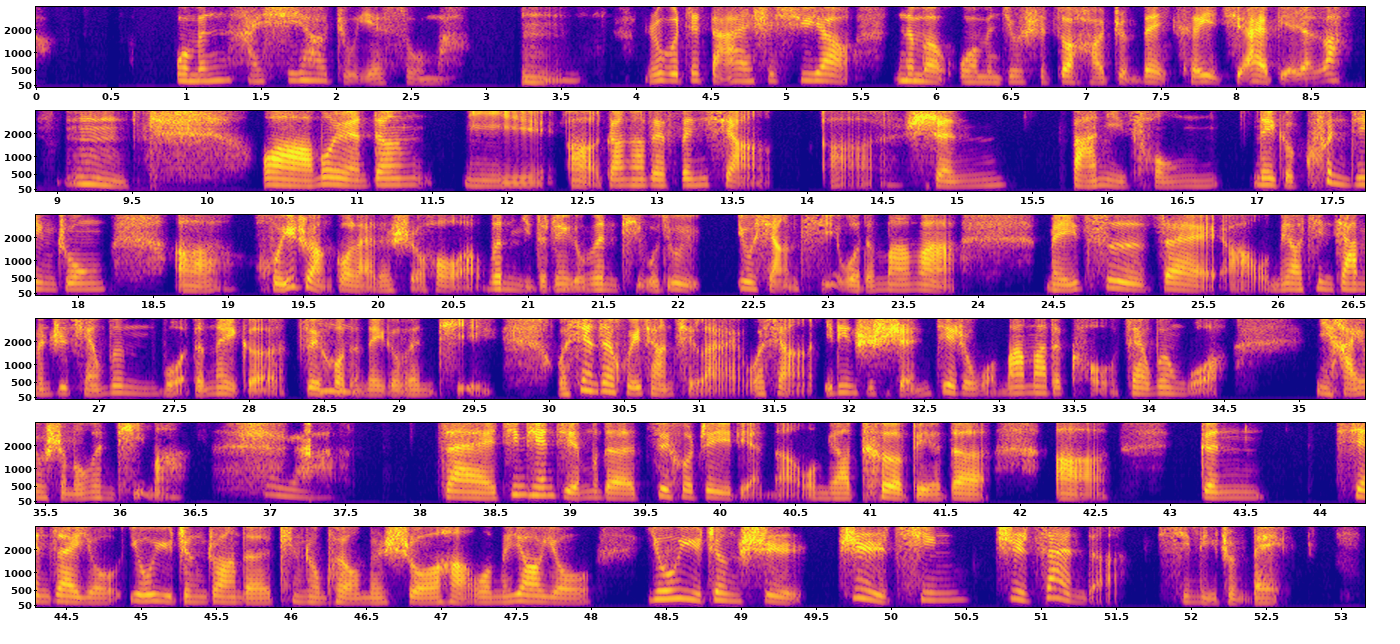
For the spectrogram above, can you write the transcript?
我们还需要主耶稣吗？嗯，如果这答案是需要，那么我们就是做好准备，可以去爱别人了。嗯，哇，莫远登，你啊，刚刚在分享啊，神把你从那个困境中啊回转过来的时候啊，问你的这个问题，我就又想起我的妈妈。每一次在啊，我们要进家门之前问我的那个最后的那个问题，我现在回想起来，我想一定是神借着我妈妈的口在问我：“你还有什么问题吗？”是啊，在今天节目的最后这一点呢，我们要特别的啊，跟现在有忧郁症状的听众朋友们说哈，我们要有忧郁症是至轻至赞的心理准备。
